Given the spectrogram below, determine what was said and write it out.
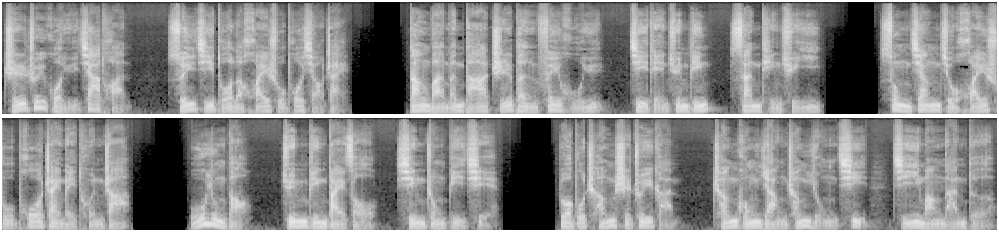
直追过雨家团，随即夺了槐树坡小寨。当晚，文达直奔飞虎峪祭奠军兵，三停去衣。宋江就槐树坡寨内屯扎。吴用道：“军兵败走。”心中必切，若不乘势追赶，诚恐养成勇气，急忙难得。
